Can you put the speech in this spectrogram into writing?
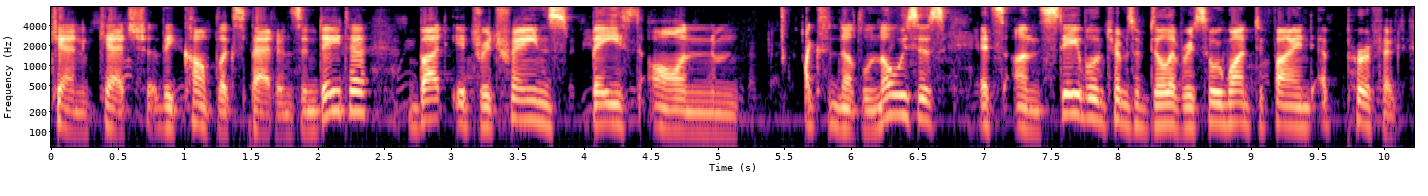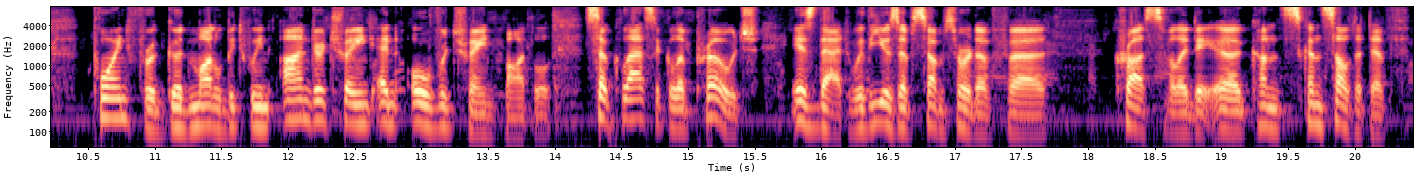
can catch the complex patterns in data, but it retrains based on accidental noises, it's unstable in terms of delivery, so we want to find a perfect point for a good model between undertrained and overtrained model. So classical approach is that with the use of some sort of uh, cross-validate uh, cons consultative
